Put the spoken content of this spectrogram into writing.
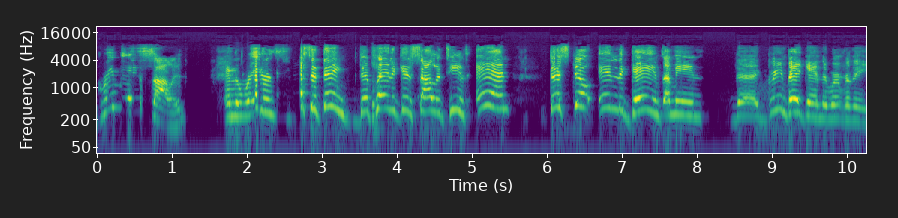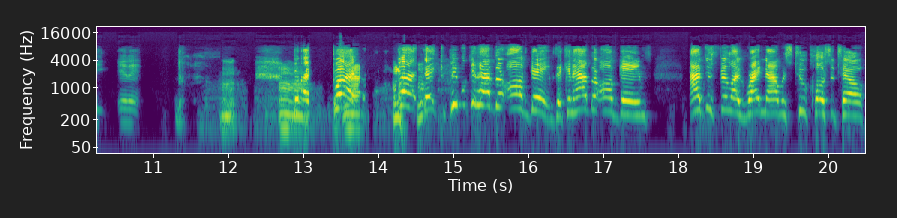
Green Bay is solid, and the Raiders. That's the thing. They're playing against solid teams, and they're still in the games. I mean, the Green Bay game, they weren't really in it. Mm. Mm. But but but they people can have their off games. They can have their off games. I just feel like right now it's too close to tell.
